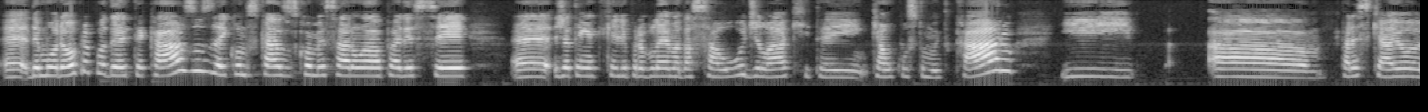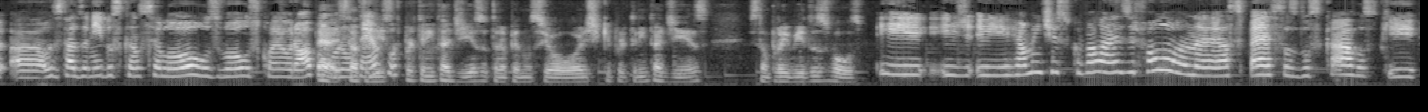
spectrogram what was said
é, demorou para poder ter casos, aí quando os casos começaram a aparecer, é, já tem aquele problema da saúde lá que tem que é um custo muito caro e a, parece que a, a, os Estados Unidos cancelou os voos com a Europa é, por um Estados tempo. Unidos por 30 dias, o Trump anunciou hoje que por 30 dias estão proibidos os voos. E, e, e realmente isso que o Valese falou, né? As peças dos carros que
